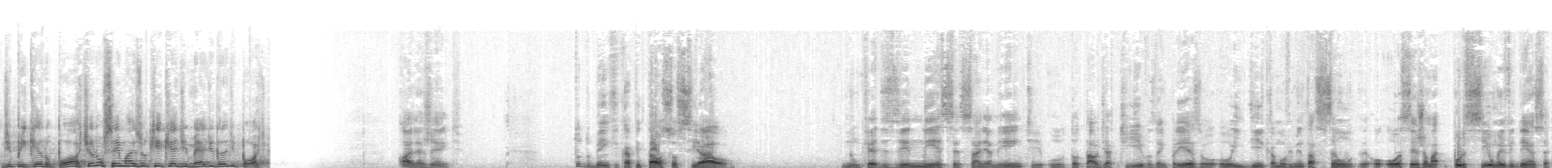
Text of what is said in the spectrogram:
de pequeno porte, eu não sei mais o que, que é de médio e grande porte. Olha, gente, tudo bem que capital social não quer dizer necessariamente o total de ativos da empresa ou, ou indica a movimentação, ou, ou seja, uma- por si uma evidência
